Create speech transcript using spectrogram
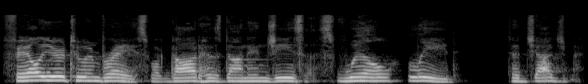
Failure to embrace what God has done in Jesus will lead to judgment.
